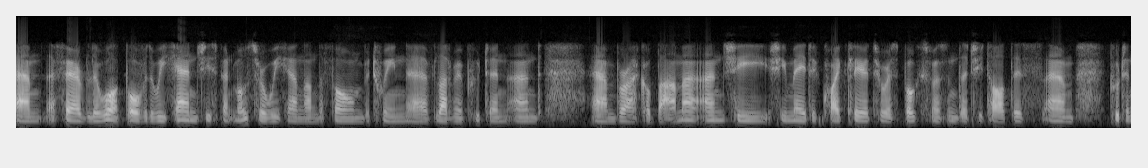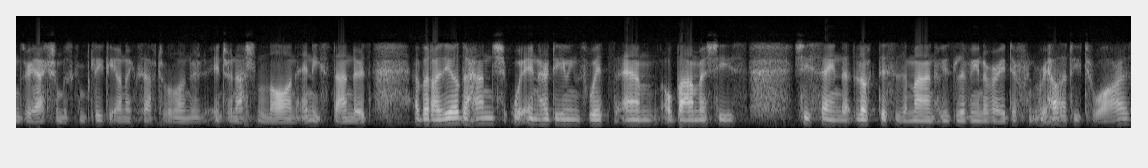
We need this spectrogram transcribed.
um, affair blew up. Over the weekend, she spent most of her weekend on the phone between uh, Vladimir Putin and um, Barack Obama, and she, she made it quite clear to her spokesperson that she thought this um, Putin's reaction was completely unacceptable under international law and any standards. Uh, but on the other hand, in her dealings with um, Obama, she's she's saying that look, this is a man who's living in a very different reality to ours,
